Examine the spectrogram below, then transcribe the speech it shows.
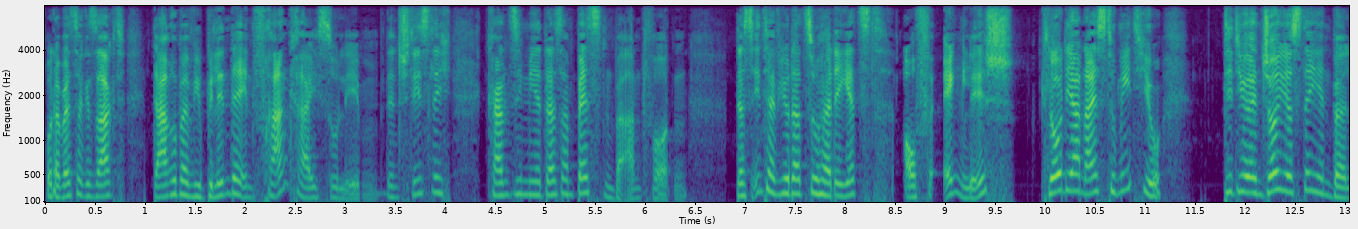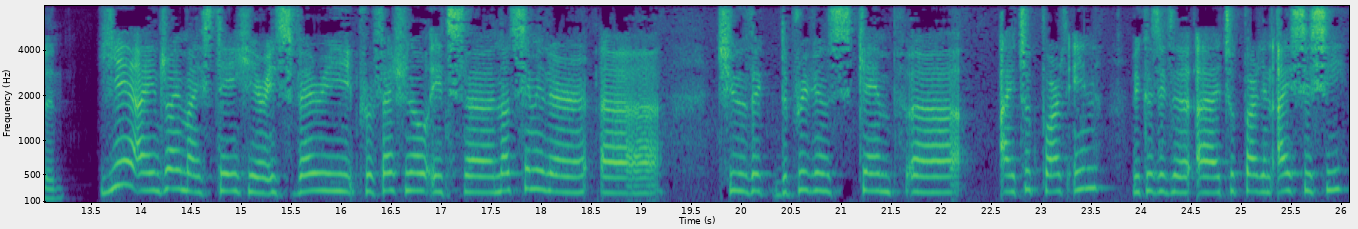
Oder besser gesagt, darüber, wie Blinde in Frankreich so leben. Denn schließlich kann sie mir das am besten beantworten. Das Interview dazu hört ihr jetzt auf Englisch. Claudia, nice to meet you. Did you enjoy your stay in Berlin? Yeah, I enjoy my stay here. It's very professional. It's uh, not similar uh, to the the previous camp uh, I took part in because it, uh, I took part in ICC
